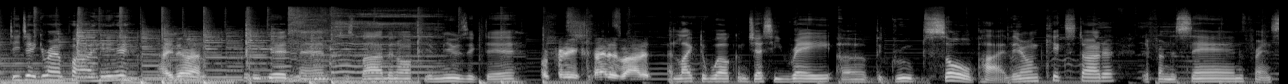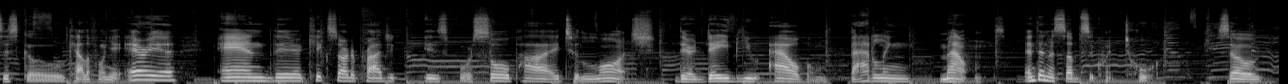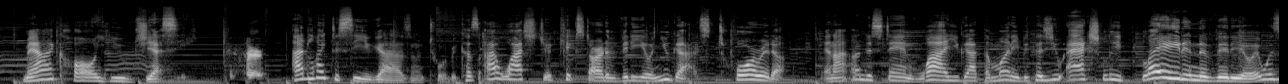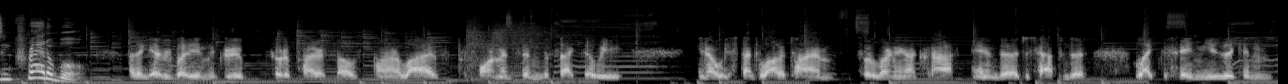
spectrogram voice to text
DJ Grandpa here. How you doing? Pretty good, man. Vibing off your music there. We're pretty excited about it. I'd like to welcome Jesse Ray of the group Soul Pie. They're on Kickstarter. They're from the San Francisco, California area, and their Kickstarter project is for Soul Pie to launch their debut album, Battling Mountains, and then a subsequent tour. So, may I call you Jesse? Yes, sir. I'd like to see you guys on tour because I watched your Kickstarter video and you guys tore it up. And I understand why you got the money because you actually played in the video. It was incredible. I think everybody in the group sort of pride ourselves on our live performance and the fact that we, you know, we spent a lot of time sort of learning our craft and uh, just happened to like the same music and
